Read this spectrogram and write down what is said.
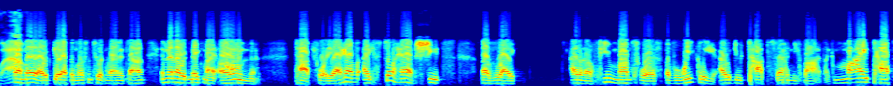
wow. Sunday. I would get up and listen to it and write it down, and then I would make my own top 40. I have, I still have sheets of like, I don't know a few months worth of weekly. I would do top 75, like my top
